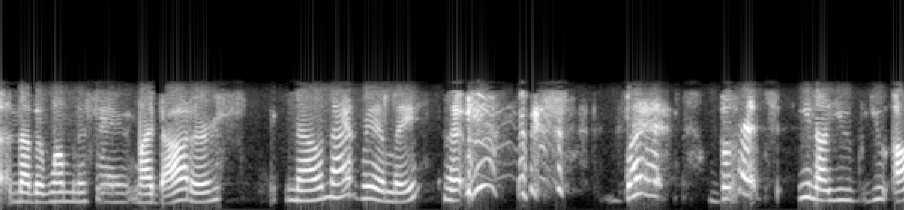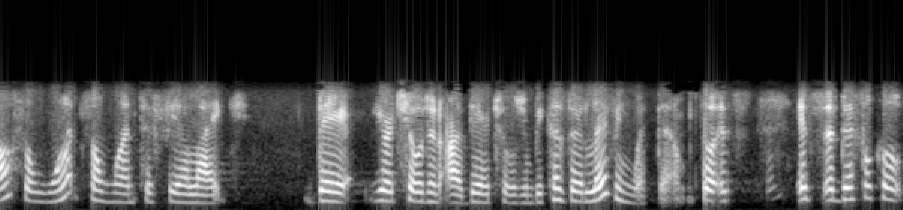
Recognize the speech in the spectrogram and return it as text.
another woman is saying, "My daughter," no, not yeah. really. But, but but you know, you you also want someone to feel like they your children are their children because they're living with them. So it's it's a difficult,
